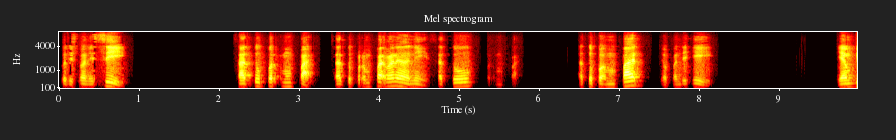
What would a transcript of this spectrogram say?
So this one is C. Satu per empat. Satu per empat mana ni? Satu 1 per 4, jawapan dia A. Yang B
